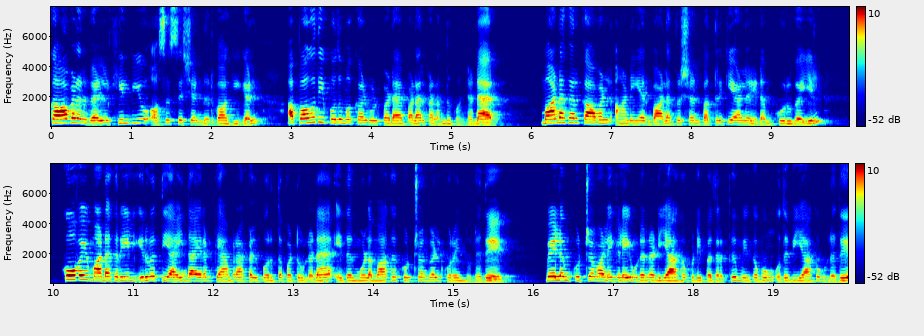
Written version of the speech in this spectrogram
காவலர்கள் ஹில்வியூ அசோசியேஷன் நிர்வாகிகள் அப்பகுதி பொதுமக்கள் உட்பட பலர் கலந்து கொண்டனர். மாநகர் காவல் ஆணையர் பாலகிருஷ்ணன் பத்திரிகையாளரிடம் கூறுகையில் கோவை மாநகரில் இருபத்தி ஐந்தாயிரம் கேமராக்கள் பொருத்தப்பட்டுள்ளன. இதன் மூலமாக குற்றங்கள் குறைந்துள்ளது. மேலும் குற்றவாளிகளை உடனடியாக பிடிப்பதற்கு மிகவும் உதவியாக உள்ளது.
